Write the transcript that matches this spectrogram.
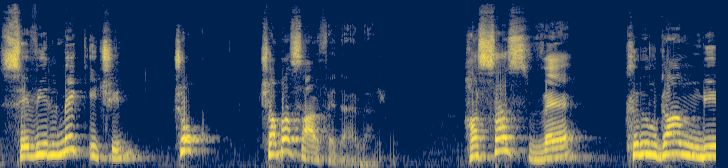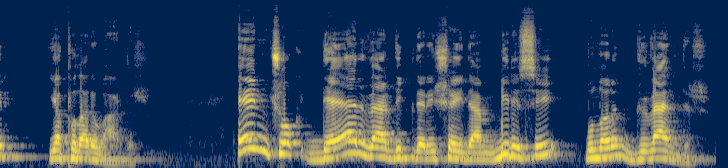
Sevilmek için çok çaba sarf ederler. Hassas ve kırılgan bir yapıları vardır. En çok değer verdikleri şeyden birisi bunların güvendir.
